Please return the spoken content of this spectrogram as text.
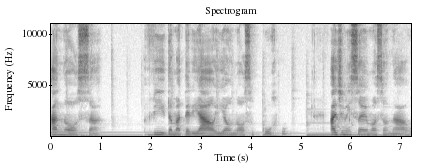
à nossa vida material e ao nosso corpo, a dimensão emocional,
